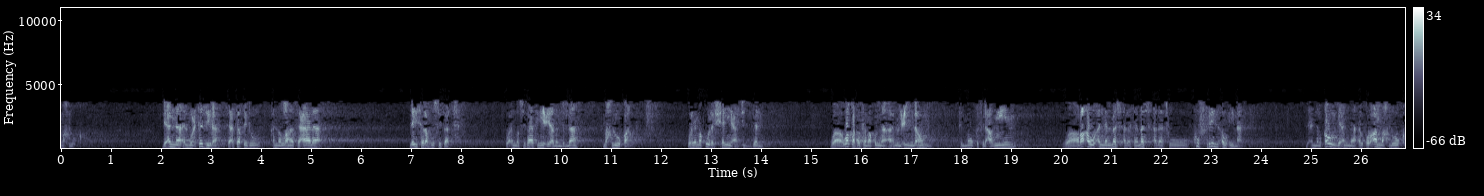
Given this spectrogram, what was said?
مخلوق. لأن المعتزلة تعتقد أن الله تعالى ليس له صفات وأن صفاته عياذا بالله مخلوقة. وهي مقولة شنيعة جدا ووقف كما قلنا أهل العلم لهم الموقف العظيم ورأوا أن المسألة مسألة كفر أو إيمان. لأن القول بأن القرآن مخلوق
